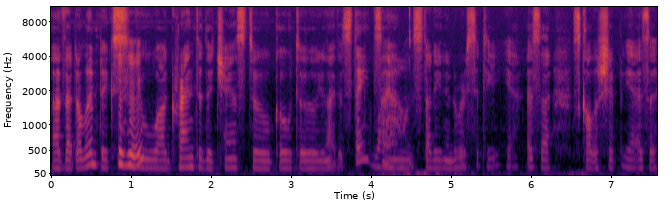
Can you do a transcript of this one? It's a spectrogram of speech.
uh, that Olympics, Mm-hmm. you are granted a chance to go to the United States Wow. and study in university. Yeah, as a scholarship. Yeah, as a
